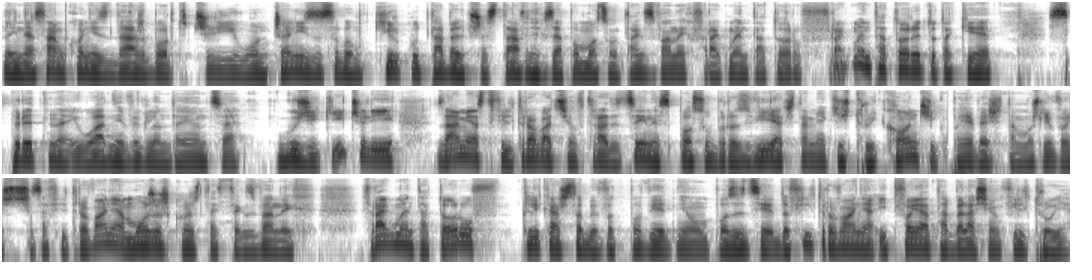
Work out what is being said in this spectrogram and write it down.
No i na sam koniec dashboard, czyli łączenie ze sobą kilku tabel przestawnych za pomocą tak zwanych fragmentatorów. Fragmentatory to takie sprytne i ładnie wyglądające guziki, czyli zamiast filtrować się w tradycyjny sposób, rozwijać tam jakiś trójkącik, pojawia się tam możliwość zafiltrowania, możesz korzystać z tak zwanych fragmentatorów, klikasz sobie w odpowiednią pozycję do filtrowania i Twoja tabela się filtruje.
